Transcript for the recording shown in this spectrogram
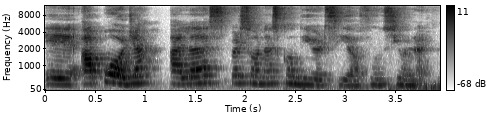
eh, apoya a las personas con diversidad funcional.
